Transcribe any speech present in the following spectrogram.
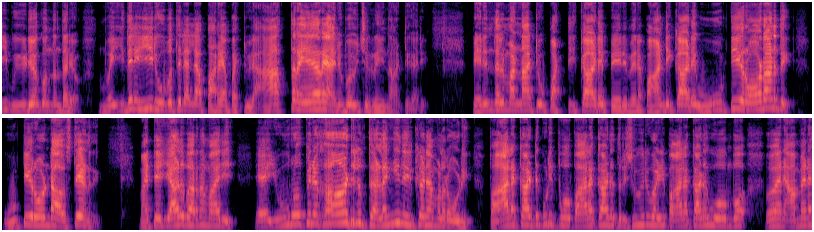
ഈ വീഡിയോക്ക് ഒന്നും തരോ ഇതിൽ ഈ രൂപത്തിലല്ല പറയാൻ പറ്റൂല. അത്രയേറെ അനുഭവിച്ചിരിക്കണം ഈ നാട്ടുകാർ പെരിന്തൽമണ്ണ ടു പട്ടിക്കാട് പെരുമന പാണ്ടിക്കാട് ഊട്ടി റോഡാണിത്. ഊട്ടി റോഡിന്റെ അവസ്ഥയാണിത്. മറ്റേ ഇയാൾ പറഞ്ഞ മാതിരി യൂറോപ്പിനെക്കാട്ടിലും തിളങ്ങി നിൽക്കുകയാണ് നമ്മളെ റോഡ്. പാലക്കാട്ട് കൂടി പോ പാലക്കാട് തൃശ്ശൂർ വഴി പാലക്കാട് പോകുമ്പോൾ അമ്മേനെ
